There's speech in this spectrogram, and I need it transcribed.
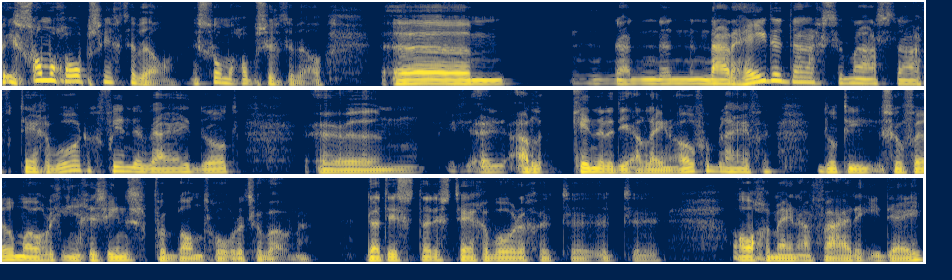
in sommige opzichten wel. In sommige opzichten wel. Ehm, na- na- naar hedendaagse maatstaf tegenwoordig vinden wij dat ehm, eh, kinderen die alleen overblijven, dat die zoveel mogelijk in gezinsverband horen te wonen. Dat is, dat is tegenwoordig het, eh, het eh, algemeen aanvaarde idee.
